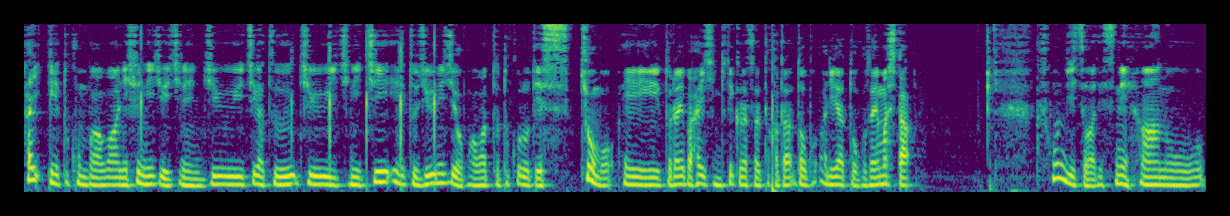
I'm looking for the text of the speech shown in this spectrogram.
はい、えーと、こんばんは。2021年11月11日、えーと、12時を回ったところです。今日も、えーと、ライブ配信来てくださった方、どうもありがとうございました。本日はですね、あの、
